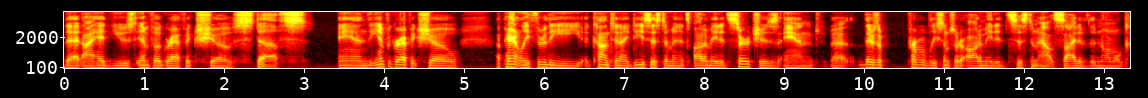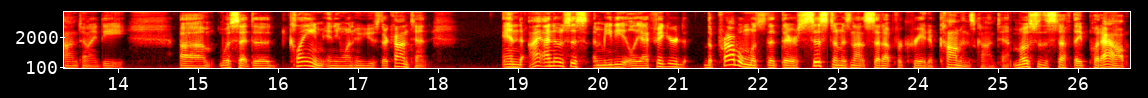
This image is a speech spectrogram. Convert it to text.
that I had used infographic show stuffs, and the infographic show apparently through the content ID system and its automated searches, and uh, there's a probably some sort of automated system outside of the normal content ID, um, was set to claim anyone who used their content. And I, I, noticed this immediately. I figured the problem was that their system is not set up for Creative Commons content. Most of the stuff they put out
